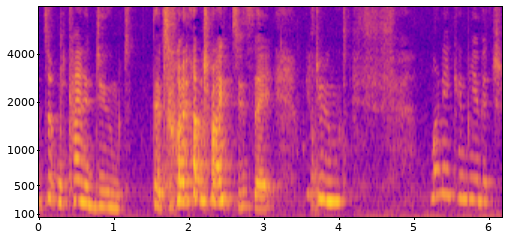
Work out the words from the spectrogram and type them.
Point. So we're kind of doomed. That's what I'm trying to say. We're doomed. Money can be a bitch.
